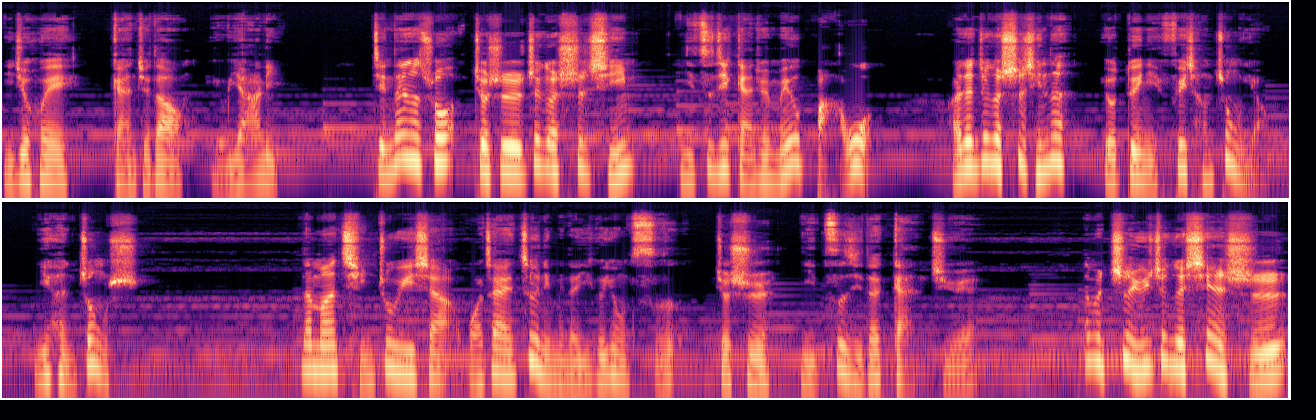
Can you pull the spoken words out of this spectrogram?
你就会感觉到有压力。简单的说，就是这个事情你自己感觉没有把握，而在这个事情呢又对你非常重要，你很重视。那么，请注意一下我在这里面的一个用词，就是你自己的感觉。那么，至于这个现实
